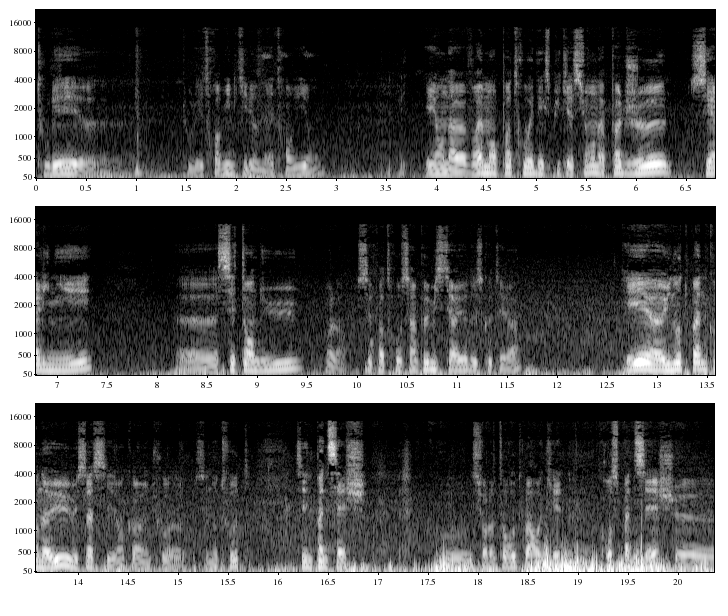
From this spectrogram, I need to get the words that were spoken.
tous les tous les 3000 km environ. Et on n'a vraiment pas trouvé d'explication, on n'a pas de jeu, c'est aligné, c'est tendu, voilà, on sait pas trop, c'est un peu mystérieux de ce côté-là. Et euh, une autre panne qu'on a eue, mais ça c'est encore une fois, c'est notre faute, c'est une panne sèche sur l'autoroute marocaine. Grosse panne sèche, euh,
